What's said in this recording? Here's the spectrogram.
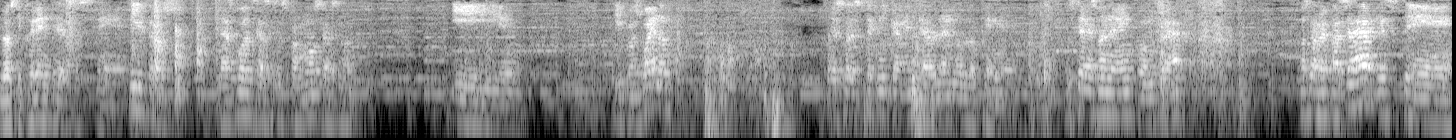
los diferentes este, filtros, las bolsas esas famosas, ¿no? Y, y pues bueno, eso es técnicamente hablando lo que ustedes van a encontrar. Vamos a repasar este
